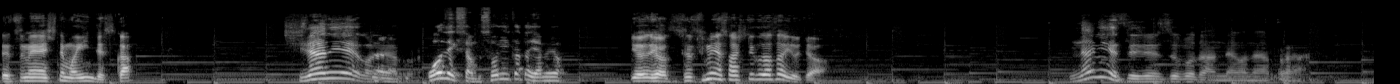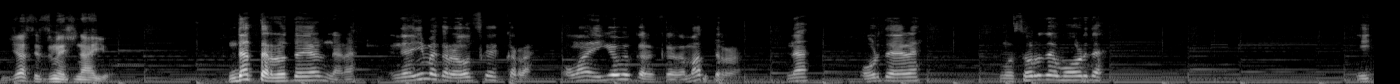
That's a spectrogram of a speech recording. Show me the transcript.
説明してもいいんですか？知らねえよ、この野郎。大関さんもそういう言い方やめよいやいや、説明させてくださいよ、じゃあ。何が説明することなんだよ、この野郎。じゃあ説明しないよ。だったらロトやるんだな。で今から大塚行くから。お前営業部から行くから待ってろ。な。俺とやれ。もうそれでもう俺だ。言っ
